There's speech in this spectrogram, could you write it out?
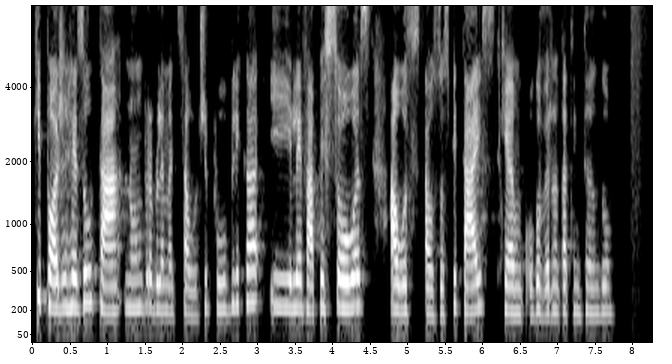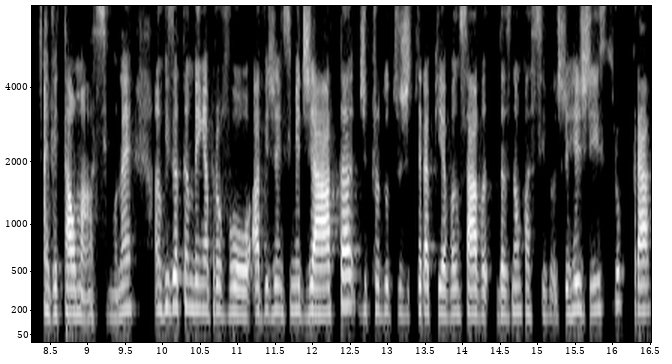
que pode resultar num problema de saúde pública e levar pessoas aos, aos hospitais, que é, o governo está tentando evitar ao máximo, né? A Anvisa também aprovou a vigência imediata de produtos de terapia avançada das não passivas de registro para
